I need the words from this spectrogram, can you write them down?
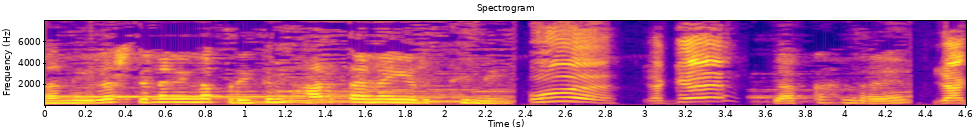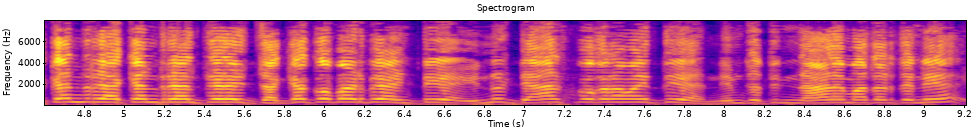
ನಾನು ಇರೋಷ್ಟು ದಿನ ನಿನ್ನ ಪ್ರೀತಿ ಮಾಡ್ತಾನೆ ಇರ್ತೀನಿ. ಹ್ಞೂ ಯಾಕೆ? ಯಾಕಂದ್ರೆ ಯಾಕಂದ್ರೆ ಯಾಕಂದ್ರೆ ಅಂತೇಳಿ ಜಗ್ಗಕ್ ಅಂಟಿ. ಆಂಟಿ ಇನ್ನು ಡ್ಯಾನ್ಸ್ ಪ್ರೋಗ್ರಾಮ್ ಐತಿ. ನಿಮ್ ಜೊತೆ ನಾಳೆ ಮಾತಾಡ್ತೀನಿ.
